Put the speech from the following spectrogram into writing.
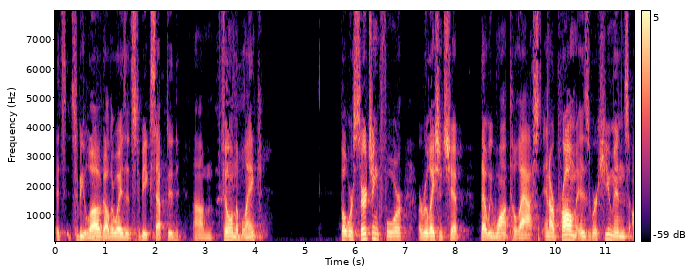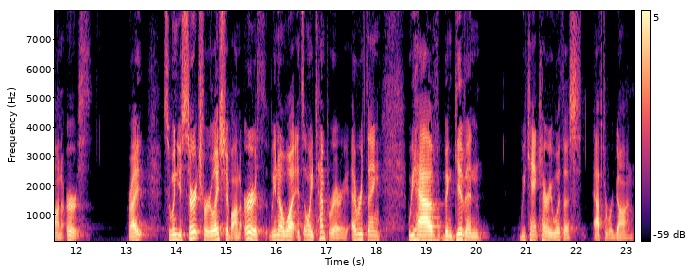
It's to be loved. Other ways, it's to be accepted. Um, fill in the blank. But we're searching for a relationship that we want to last. And our problem is we're humans on earth, right? So when you search for a relationship on earth, we know what? It's only temporary. Everything we have been given, we can't carry with us after we're gone.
